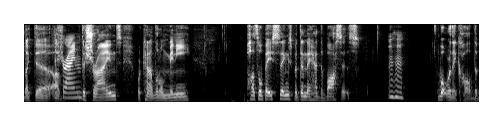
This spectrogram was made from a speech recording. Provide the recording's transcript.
like the, uh, shrines? The shrines were kind of little mini puzzle based things, but then they had the bosses. Mm-hmm. What were they called? The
